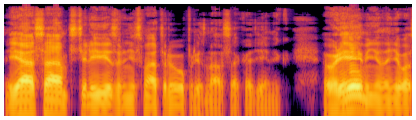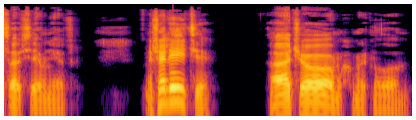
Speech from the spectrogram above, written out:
«Я сам с телевизора не смотрю», — признался академик. «Времени на него совсем нет». «Жалеете?» «О чем?» — хмыкнул он.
